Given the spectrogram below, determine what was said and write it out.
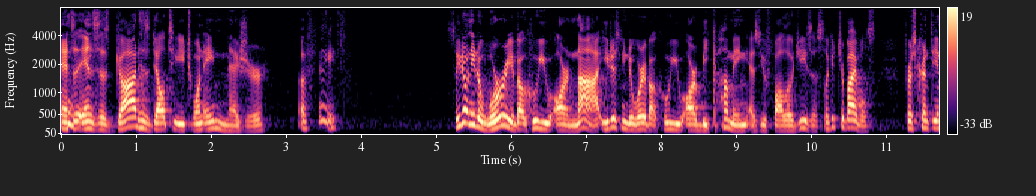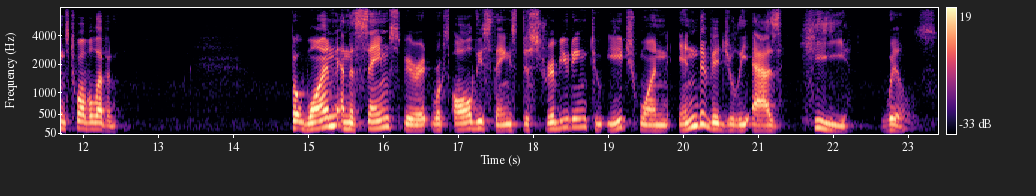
And as it says, God has dealt to each one a measure of faith. So you don't need to worry about who you are not. You just need to worry about who you are becoming as you follow Jesus. Look at your Bibles. 1 Corinthians 12 11. But one and the same Spirit works all these things, distributing to each one individually as He wills.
